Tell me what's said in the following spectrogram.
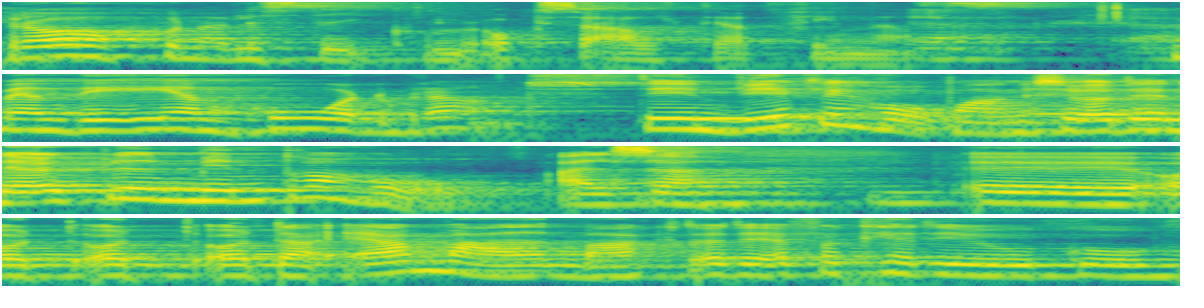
bra journalistik kommer också alltid att finnas. Men det är en hård bransch. Det er en virkelig hård branche, og den er jo ikke blevet mindre hård. Altså, øh, og, og, og der er meget magt, og derfor kan det jo gå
